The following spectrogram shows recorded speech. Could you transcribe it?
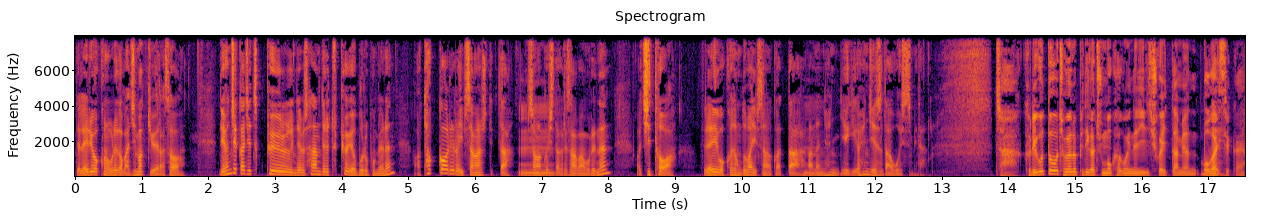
근데 래리 워커는 올해가 마지막 기회라서 근데 현재까지 투표율 이제 사람들의 투표 여부를 보면은 어, 턱걸이로 입상할 수도 있다. 입상할 음. 것이다. 그래서 아마 올해는 어, 지터와 래리 워커 정도만 입상할 것 같다라는 음. 현, 얘기가 현지에서 나오고 있습니다. 자, 그리고 또 정현호 PD가 주목하고 있는 이슈가 있다면 뭐가 네. 있을까요?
